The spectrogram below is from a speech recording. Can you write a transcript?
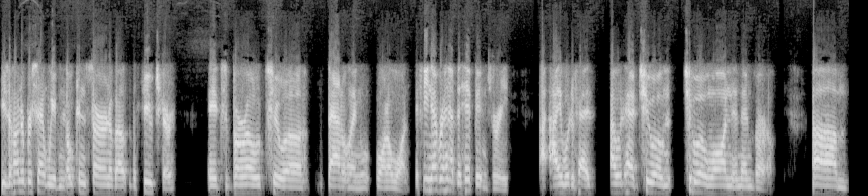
he's 100%, we have no concern about the future. It's Burrow to a battling 101. If he never had the hip injury, I, I would have had I would have had 201 and then Burrow. Um,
